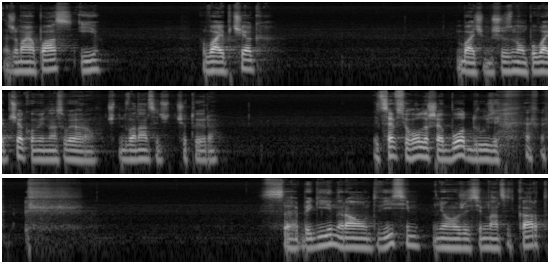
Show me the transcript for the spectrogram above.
Нажимаю пас і. Check. Бачимо, що знову по vibe чеку він нас виграв 12-4. І це всього лише бот, друзі. Все, begin, раунд 8. В нього вже 17 карт.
